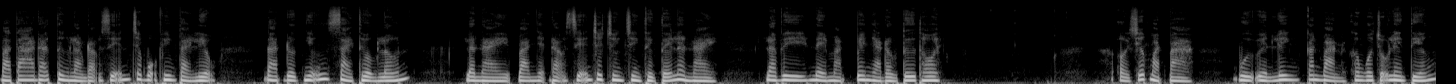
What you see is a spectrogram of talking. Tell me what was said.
Bà ta đã từng làm đạo diễn cho bộ phim tài liệu, đạt được những giải thưởng lớn. Lần này bà nhận đạo diễn cho chương trình thực tế lần này là vì nể mặt bên nhà đầu tư thôi. Ở trước mặt bà, Bùi Uyển Linh căn bản không có chỗ lên tiếng.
